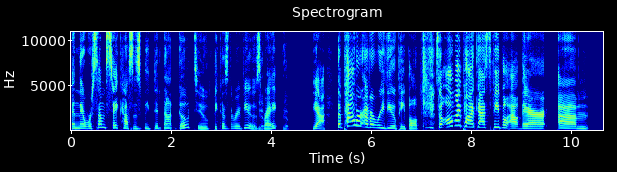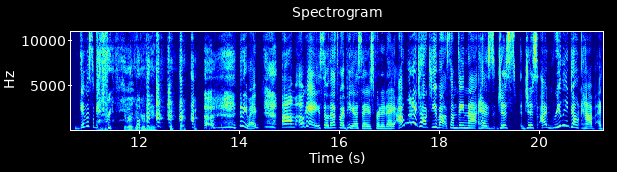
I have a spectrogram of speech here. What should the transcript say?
and there were some steakhouses we did not go to because the reviews, Yep, right? Yep. Yeah. The power of a review, people. So all my podcast people out there, um, give us a good review. Give her a good review. anyway, um, okay, so that's my PSAs for today. I want to talk to you about something that has just, just, I really don't have a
